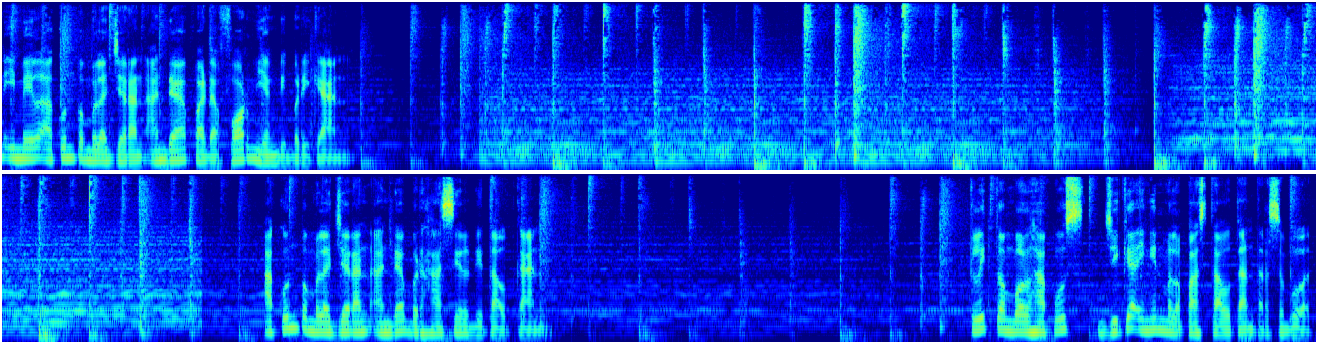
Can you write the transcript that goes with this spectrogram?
email akun pembelajaran Anda pada form yang diberikan. Akun pembelajaran Anda berhasil ditautkan. Klik tombol hapus jika ingin melepas tautan tersebut.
